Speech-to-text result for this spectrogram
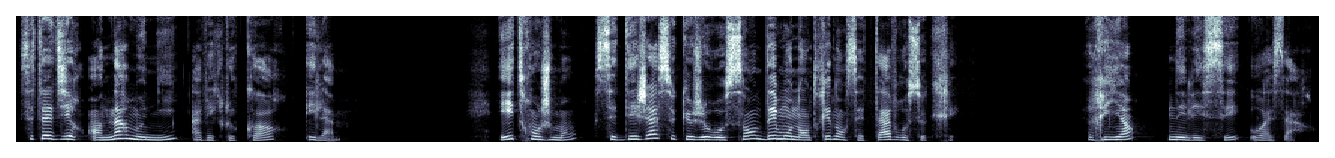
c'est-à-dire en harmonie avec le corps et l'âme. Et étrangement, c'est déjà ce que je ressens dès mon entrée dans cet havre secret. Rien n'est laissé au hasard.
